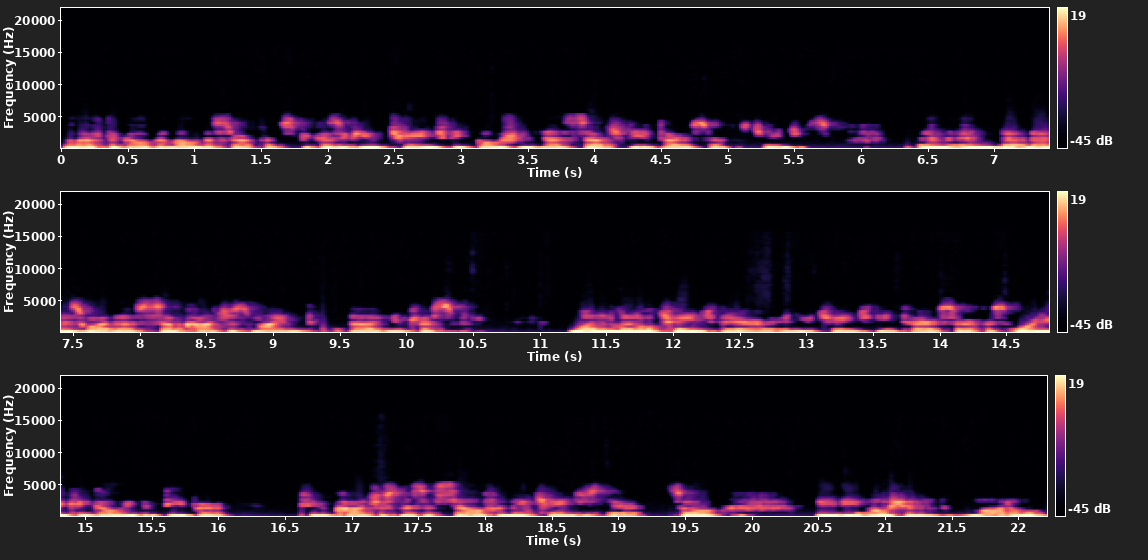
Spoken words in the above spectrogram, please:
you'll have to go below the surface because if you change the ocean as such, the entire surface changes. And, and that, that is why the subconscious mind uh, interests me. One little change there, and you change the entire surface, or you can go even deeper to consciousness itself and make changes there. So the, the ocean model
